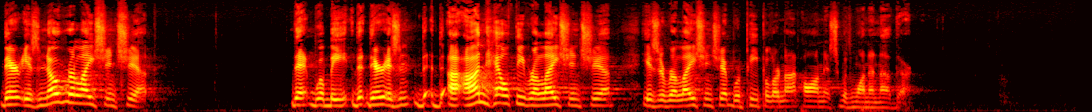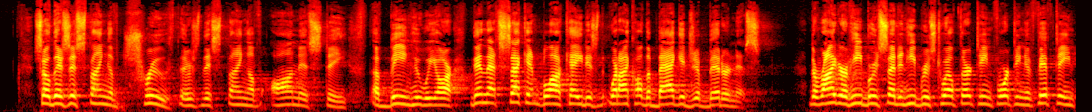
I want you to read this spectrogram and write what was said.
there is no relationship that will be, that there is an unhealthy relationship is a relationship where people are not honest with one another. So there's this thing of truth, there's this thing of honesty, of being who we are. Then that second blockade is what I call the baggage of bitterness. The writer of Hebrews said in Hebrews 12, 13, 14, and 15,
